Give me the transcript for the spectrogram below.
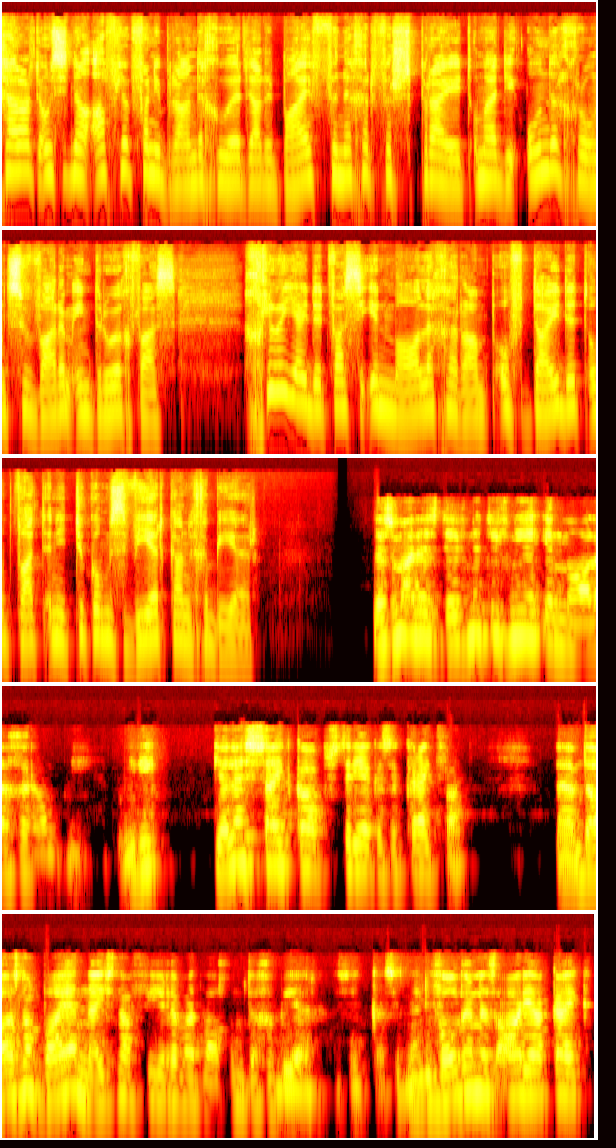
Gerard, ons het na afloop van die brande gehoor dat dit baie vinniger versprei het omdat die ondergrond so warm en droog was. Glo jy dit was 'n eenmalige ramp of dui dit op wat in die toekoms weer kan gebeur? Dis maar dis definitief nie 'n eenmalige ramp nie. Hierdie hele Suid-Kaap streek is 'n kruitvat. Ehm um, daar's nog baie nuisnavure wat wag om te gebeur. As ek as ek na die wildernis area kyk,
